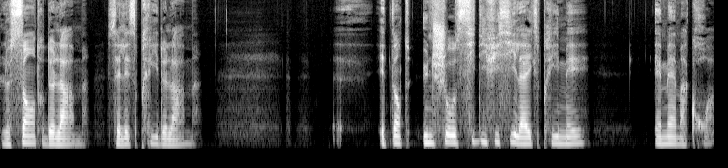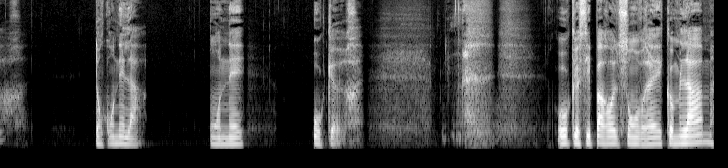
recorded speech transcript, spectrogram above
le centre de l'âme, c'est l'esprit de l'âme. Euh, étant une chose si difficile à exprimer et même à croire. Donc on est là, on est au cœur. Oh, que ces paroles sont vraies, comme l'âme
